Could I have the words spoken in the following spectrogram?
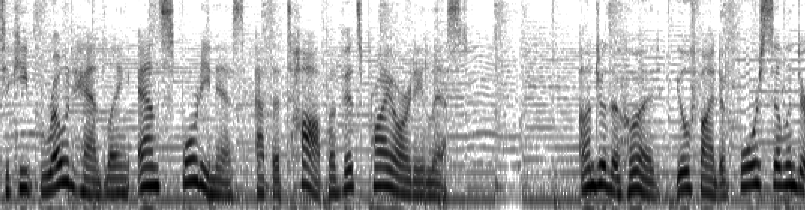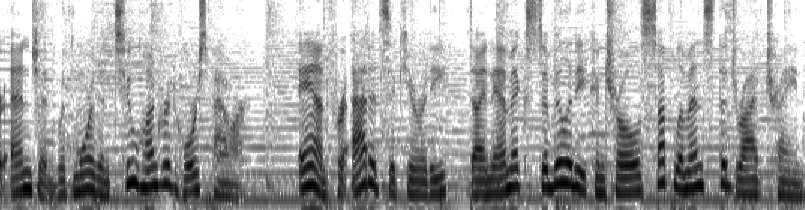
to keep road handling and sportiness at the top of its priority list. Under the hood, you'll find a four-cylinder engine with more than 200 horsepower. And for added security, Dynamic Stability Control supplements the drivetrain.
